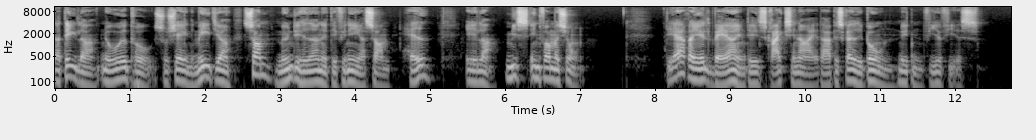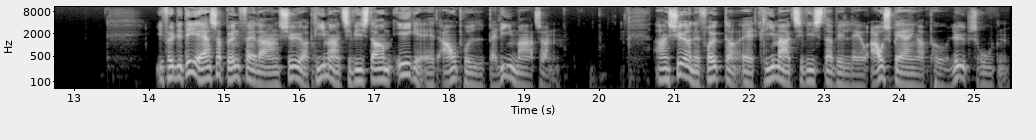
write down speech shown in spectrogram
der deler noget på sociale medier, som myndighederne definerer som had, eller misinformation. Det er reelt værre end det skrækscenarie, der er beskrevet i bogen 1984. Ifølge DR så bønfalder arrangører og klimaaktivister om ikke at afbryde Berlin-marathon. Arrangørerne frygter, at klimaaktivister vil lave afspærringer på løbsruten.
